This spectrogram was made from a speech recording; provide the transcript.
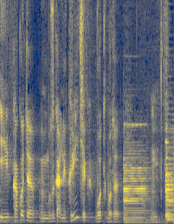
И какой-то музыкальный критик, вот, вот, э,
